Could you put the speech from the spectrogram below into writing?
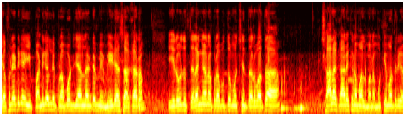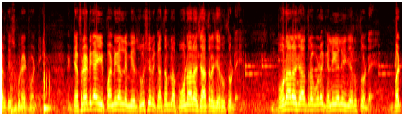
డెఫినెట్గా ఈ పండుగల్ని ప్రమోట్ చేయాలంటే మీ మీడియా సహకారం. ఈరోజు తెలంగాణ ప్రభుత్వం వచ్చిన తర్వాత చాలా కార్యక్రమాలు మన ముఖ్యమంత్రి గారు తీసుకునేటువంటి డెఫినెట్గా ఈ పండుగల్ని మీరు చూసిన గతంలో బోనాల జాతర జరుగుతుండే. బోనాల జాతర కూడా గలి జరుగుతుండే. బట్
